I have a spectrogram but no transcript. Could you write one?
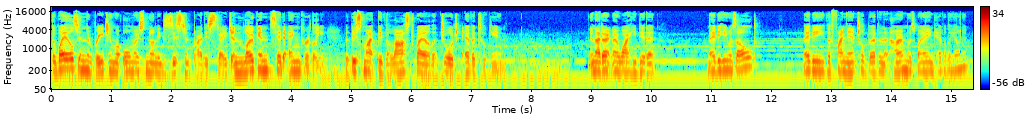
The whales in the region were almost non existent by this stage, and Logan said angrily that this might be the last whale that George ever took in. And I don't know why he did it. Maybe he was old? Maybe the financial burden at home was weighing heavily on him?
